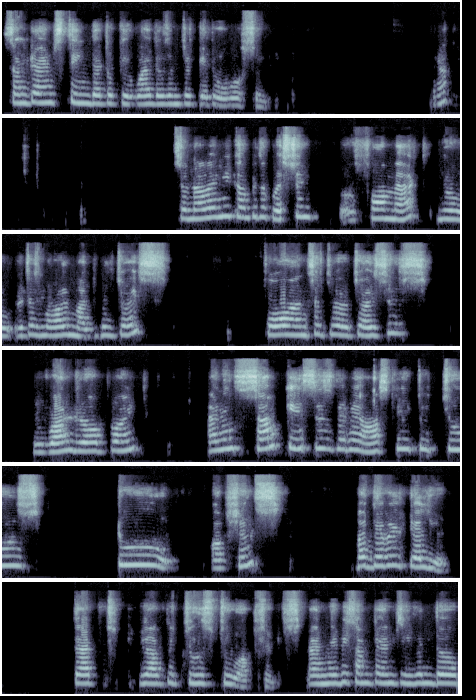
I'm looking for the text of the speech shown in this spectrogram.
sometimes think that, okay, why doesn't it get over soon? Yeah. So now when we come to the question uh, format, you it is all multiple choice, four answer cho choices, one raw point, and in some cases they may ask you to choose two options, but they will tell you that you have to choose two options, and maybe sometimes even the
